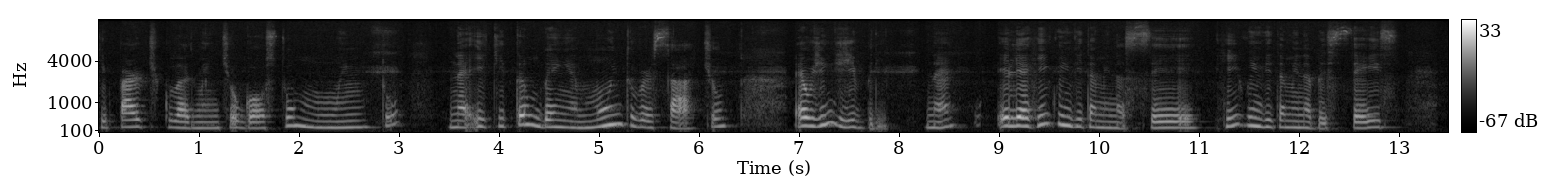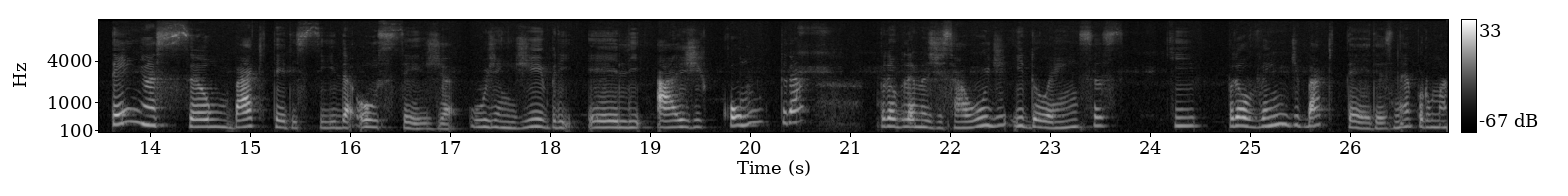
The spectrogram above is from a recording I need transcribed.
que particularmente eu gosto muito, né, e que também é muito versátil, é o gengibre, né? Ele é rico em vitamina C, rico em vitamina B6, tem ação bactericida, ou seja, o gengibre ele age contra problemas de saúde e doenças que provêm de bactérias, né, por uma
